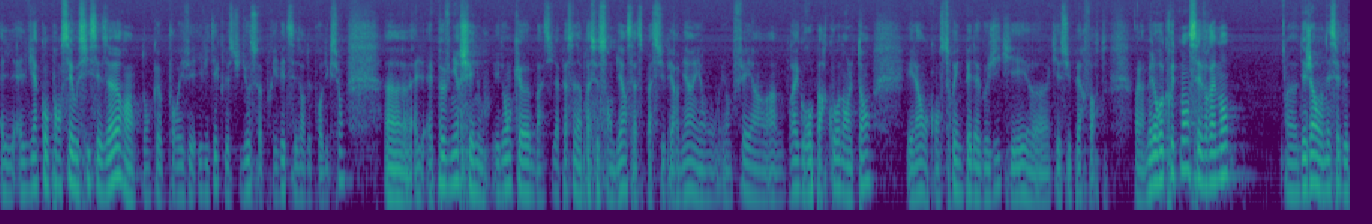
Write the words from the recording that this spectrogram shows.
elle, vient compenser aussi ses heures, donc euh, pour éviter que le studio soit privé de ses heures de production, elle, peut venir chez nous. Et donc, bah, si la personne après se sent bien, ça se passe super bien et on, fait un, vrai gros parcours dans le temps. Et là, on construit une pédagogie qui est, qui est super forte. Voilà. Mais le recrutement, c'est vraiment déjà, on essaie de,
